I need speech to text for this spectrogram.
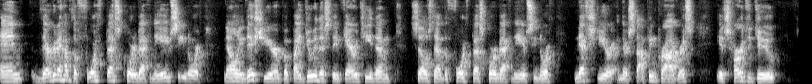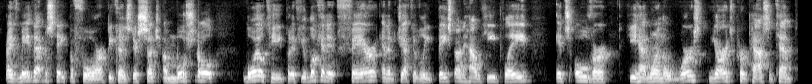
And they're going to have the fourth best quarterback in the AFC North, not only this year, but by doing this, they've guaranteed themselves to have the fourth best quarterback in the AFC North next year. And they're stopping progress. It's hard to do. I've made that mistake before because there's such emotional loyalty. But if you look at it fair and objectively based on how he played, it's over. He had one of the worst yards per pass attempt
